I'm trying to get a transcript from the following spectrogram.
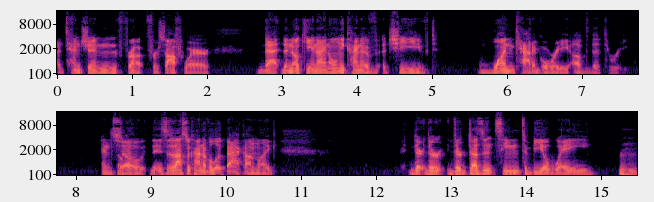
attention for, for software, that the Nokia 9 only kind of achieved one category of the three. And so okay. this is also kind of a look back on like there there there doesn't seem to be a way mm-hmm.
